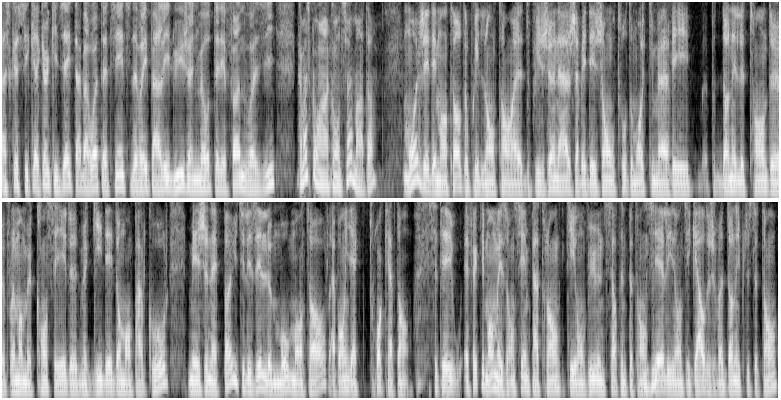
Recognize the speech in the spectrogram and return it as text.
Est-ce que c'est quelqu'un qui dit, hey, tabarouette, tiens, tu devrais y parler, lui, j'ai un numéro de téléphone, vas-y. Comment est-ce qu'on rencontre ça, un mentor? Moi, j'ai des mentors depuis longtemps. Euh, Depuis jeune âge, j'avais des gens autour de moi qui m'avaient donné le temps de vraiment me conseiller, de me guider dans mon parcours. Mais je n'ai pas utilisé le mot mentor avant il y a trois, quatre ans. C'était effectivement mes anciens patrons qui ont vu une certaine potentiel et ont dit, garde, je vais donner plus de temps.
